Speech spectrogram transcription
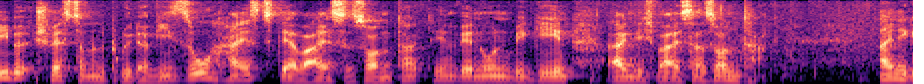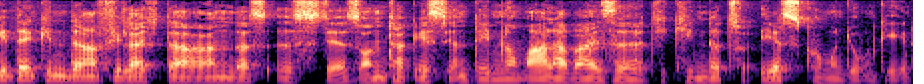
Liebe Schwestern und Brüder, wieso heißt der weiße Sonntag, den wir nun begehen, eigentlich weißer Sonntag? Einige denken da vielleicht daran, dass es der Sonntag ist, an dem normalerweise die Kinder zur Erstkommunion gehen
